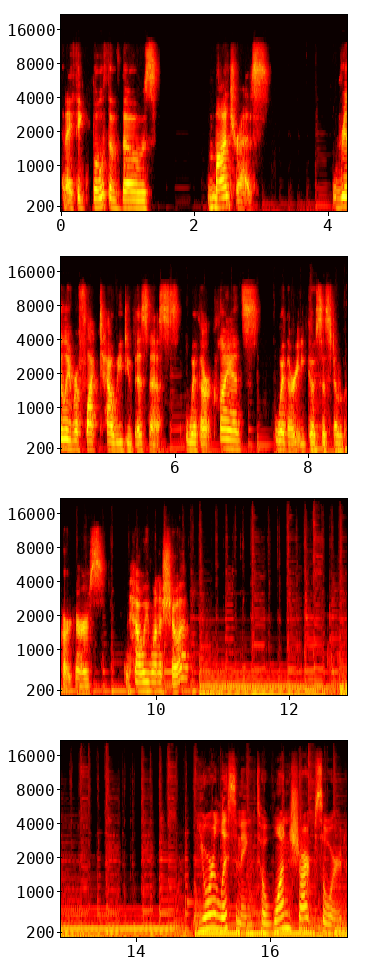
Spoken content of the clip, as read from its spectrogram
And I think both of those mantras really reflect how we do business with our clients, with our ecosystem partners, and how we want to show up. You're listening to One Sharp Sword,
